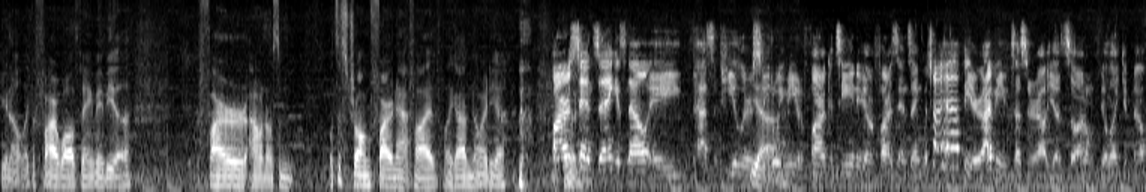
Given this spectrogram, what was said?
you know like a fire wild thing, maybe a fire. I don't know some. What's a strong fire nat five? Like I have no idea. Fire Sanzang is now a passive healer, so you don't even need a Fire Katine, you got a Fire Sanzang, which I have here. I haven't even tested her out yet, so I don't feel like it now.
